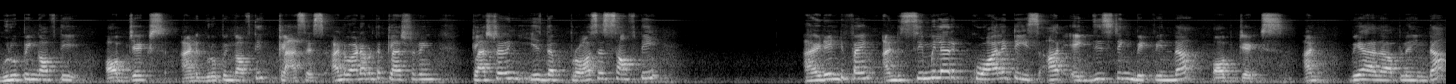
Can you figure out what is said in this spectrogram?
grouping of the objects and grouping of the classes? And what about the clustering? Clustering is the process of the identifying and similar qualities are existing between the objects. And we are applying the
